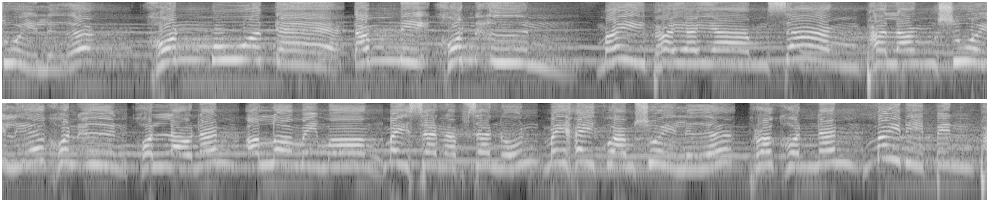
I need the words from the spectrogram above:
ช่วยเหลือ คนมัวแต่ตำหนิคนอื่น ไม่พยายามสร้างพลังช่วยเหลือคนอื่น คนเหล่านั้นอัลลอฮ์ไม่มอง ไม่สนับสนุนไม่ให้ความช่วยเหลือ เพราะคนนั้นไม่ได้เป็นพ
